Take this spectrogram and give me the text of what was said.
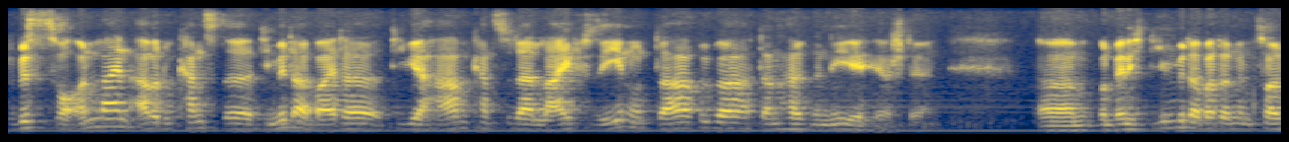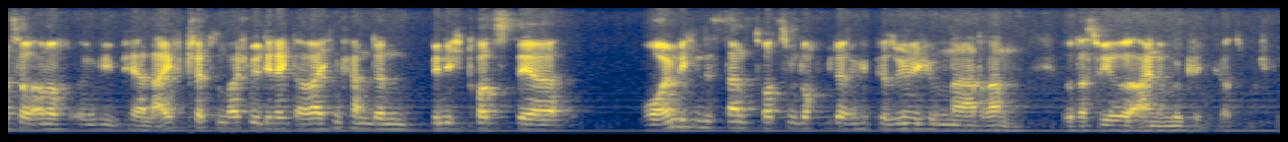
du bist zwar online, aber du kannst äh, die Mitarbeiter, die wir haben, kannst du da live sehen und darüber dann halt eine Nähe herstellen. Ähm, und wenn ich die Mitarbeiter dann im Zweifelsfall auch noch irgendwie per Live-Chat zum Beispiel direkt erreichen kann, dann bin ich trotz der räumlichen Distanz trotzdem doch wieder irgendwie persönlich und nah dran. Also das wäre eine Möglichkeit zum Beispiel.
